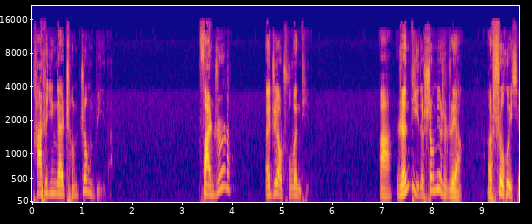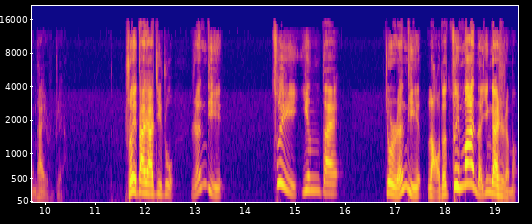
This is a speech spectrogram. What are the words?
它是应该成正比的。反之呢？哎，这要出问题的，啊，人体的生命是这样，呃，社会形态也是这样，所以大家记住，人体最应该，就是人体老的最慢的应该是什么？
